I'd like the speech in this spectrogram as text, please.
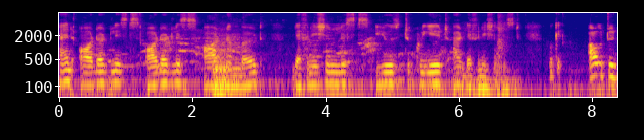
And ordered lists. Ordered lists are numbered definition lists used to create a definition list. Okay how to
